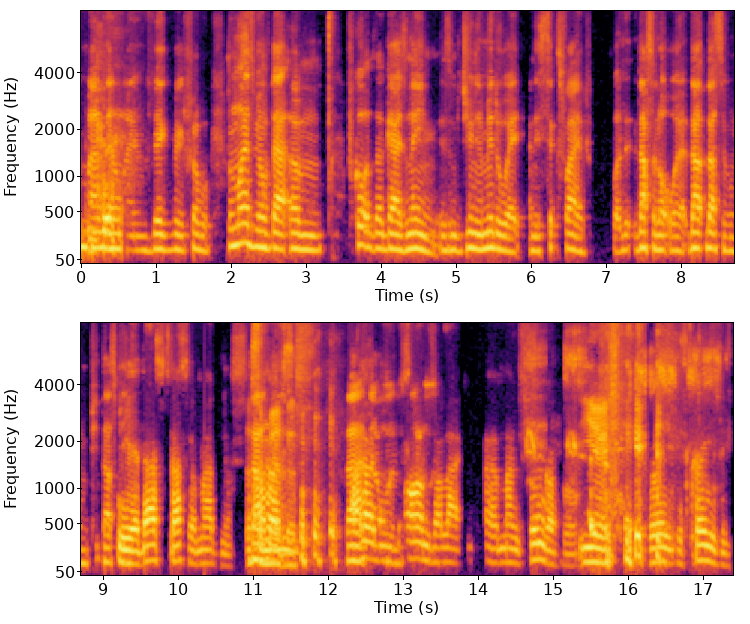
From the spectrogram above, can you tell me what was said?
Man, them are in big, big trouble. Reminds me of that. Um, forgot the guy's name. Is junior middleweight, and he's six five. But that's a lot worse. That that's even that's Yeah, that's that's a madness. That's That a was- madness. that, I heard that his arms are like a man's finger, bro. yeah. It's crazy. It's crazy.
